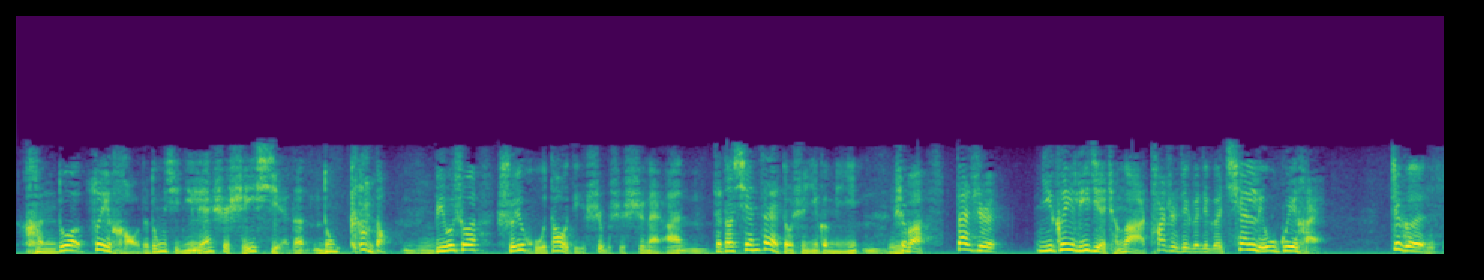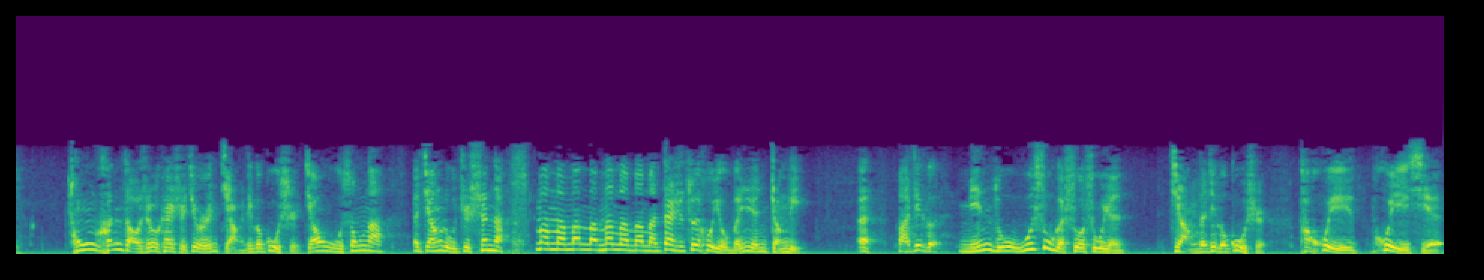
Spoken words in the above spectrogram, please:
很多最好的东西，你连是谁写的都看到。比如说《水浒》到底是不是施耐庵，这到现在都是一个谜，是吧？但是你可以理解成啊，他是这个这个千流归海，这个。从很早时候开始就有人讲这个故事，讲武松啊，讲鲁智深呐，慢慢慢慢慢慢慢慢，但是最后有文人整理，哎，把这个民族无数个说书人讲的这个故事，他会会写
